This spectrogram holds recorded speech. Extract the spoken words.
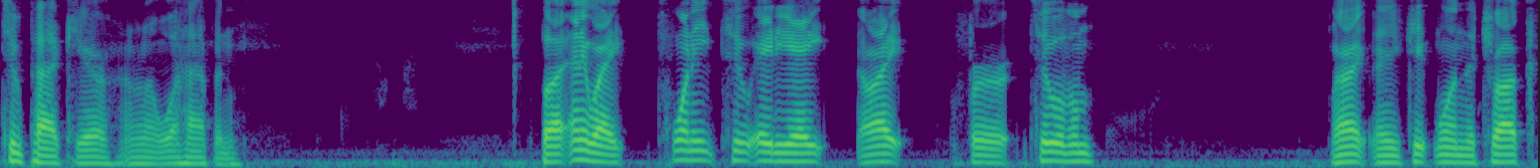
Two pack here. I don't know what happened. But anyway, 2288, all right, for two of them. All right, and you keep one in the truck.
